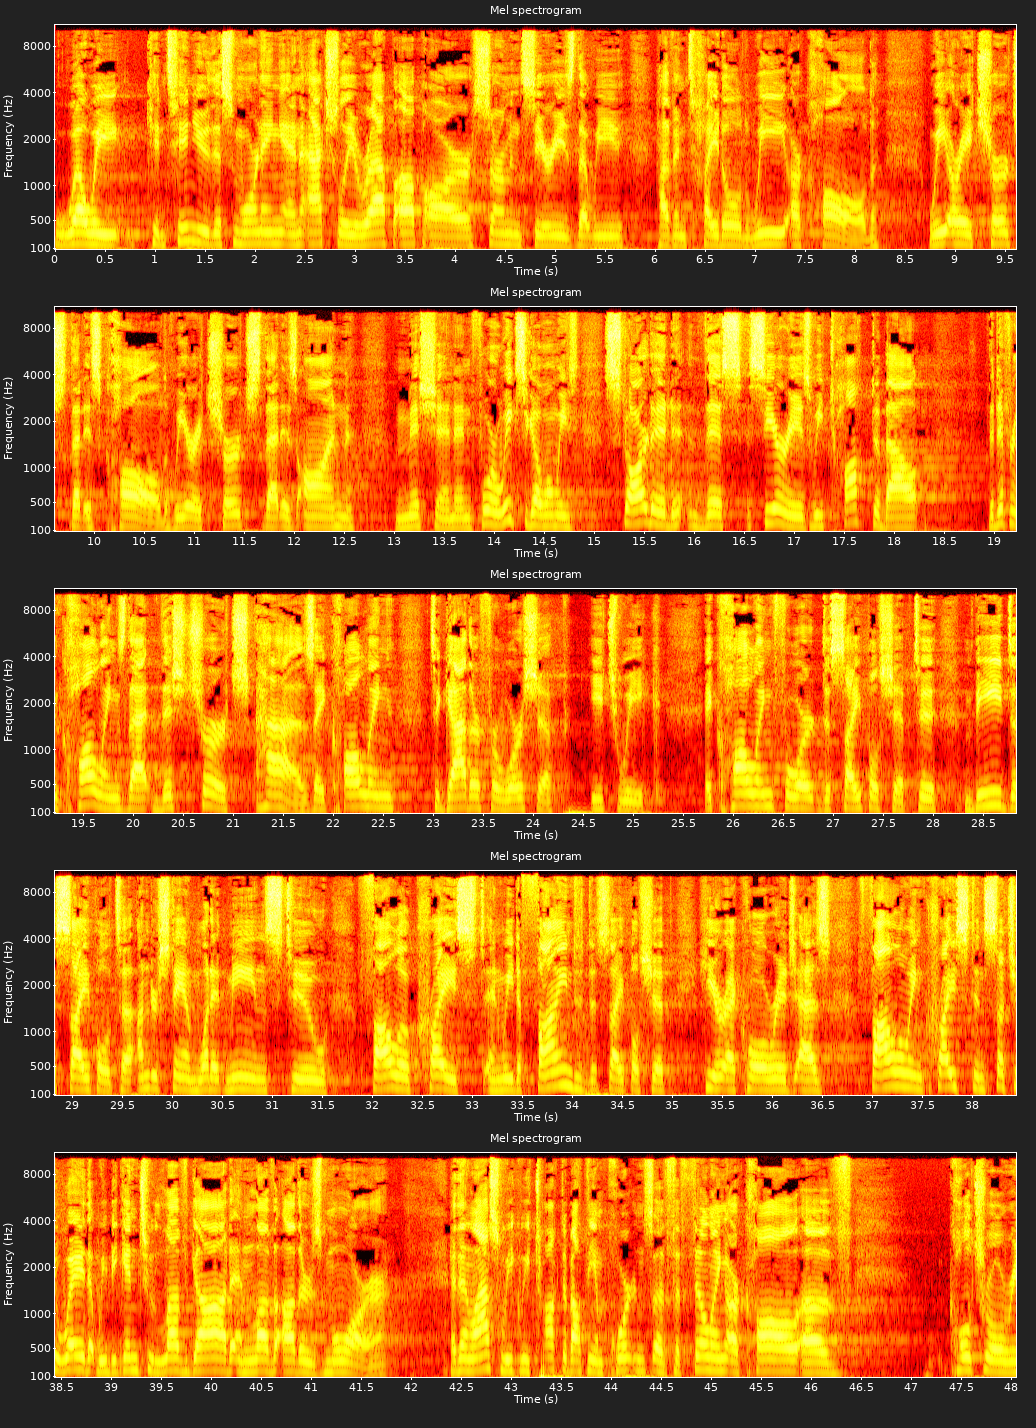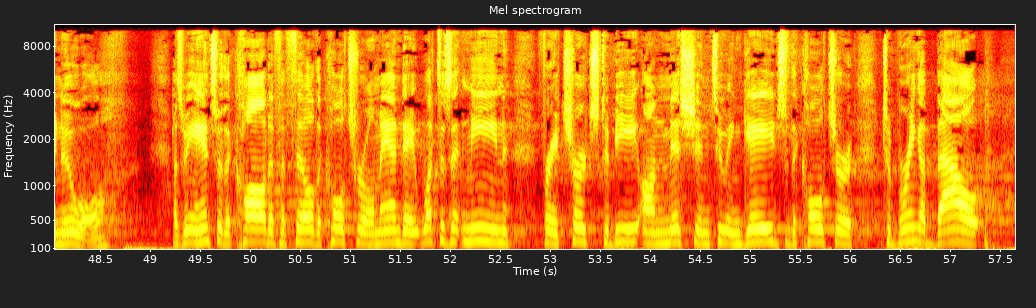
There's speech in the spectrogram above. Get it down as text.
Well, we continue this morning and actually wrap up our sermon series that we have entitled, We Are Called. We are a church that is called. We are a church that is on mission. And four weeks ago, when we started this series, we talked about the different callings that this church has a calling to gather for worship each week a calling for discipleship, to be disciple, to understand what it means to follow Christ. And we defined discipleship here at Coral Ridge as following Christ in such a way that we begin to love God and love others more. And then last week we talked about the importance of fulfilling our call of cultural renewal as we answer the call to fulfill the cultural mandate, what does it mean for a church to be on mission, to engage the culture, to bring about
